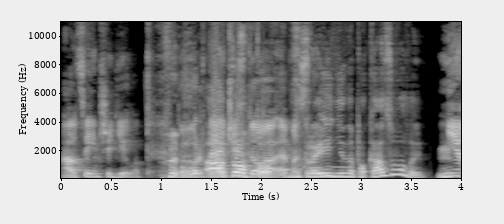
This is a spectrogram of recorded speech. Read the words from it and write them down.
Але це інше діло. Повертаючись а, тобто, до е, в Україні не показували? Ні,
